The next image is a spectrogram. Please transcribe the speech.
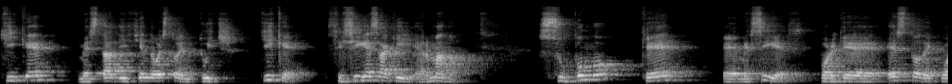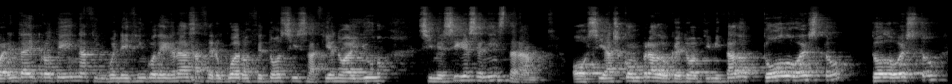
Quique me está diciendo esto en Twitch. Quique, si sigues aquí, hermano, supongo que eh, me sigues, porque esto de 40 de proteína, 55 de grasa, 0,4 cetosis, haciendo ayuno, si me sigues en Instagram o si has comprado keto optimizado, todo esto, todo esto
